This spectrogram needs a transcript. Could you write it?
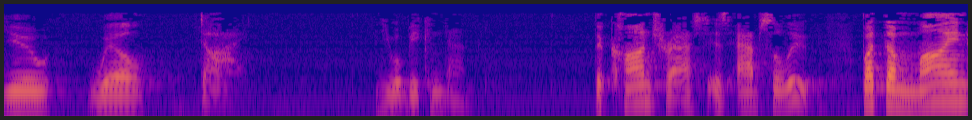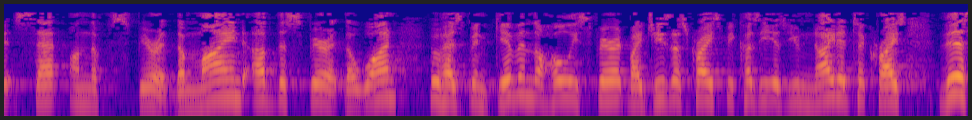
you will die. And you will be condemned the contrast is absolute. But the mind set on the Spirit, the mind of the Spirit, the one who has been given the Holy Spirit by Jesus Christ because he is united to Christ, this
